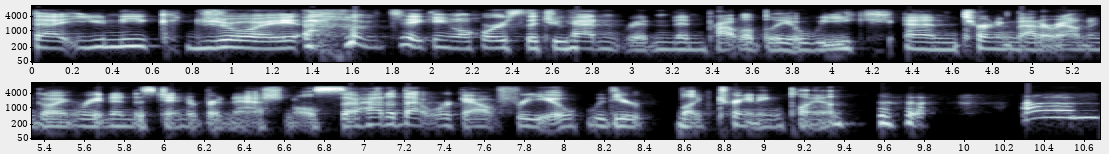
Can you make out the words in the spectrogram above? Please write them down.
that unique joy of taking a horse that you hadn't ridden in probably a week and turning that around and going right into Standardbred Nationals. So, how did that work out for you with your like training plan? um,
